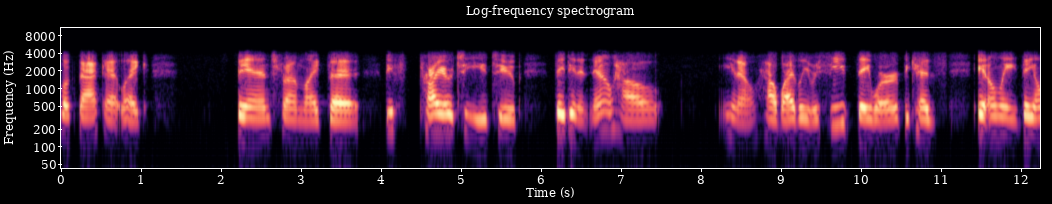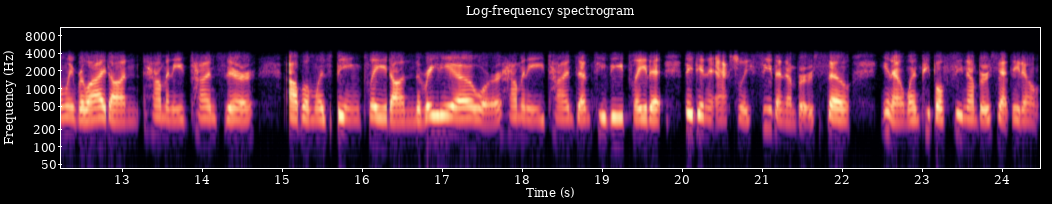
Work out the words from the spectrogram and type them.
look back at like bands from like the prior to YouTube, they didn't know how you know how widely received they were because it only they only relied on how many times their album was being played on the radio or how many times MTV played it. They didn't actually see the numbers. So, you know, when people see numbers that they don't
